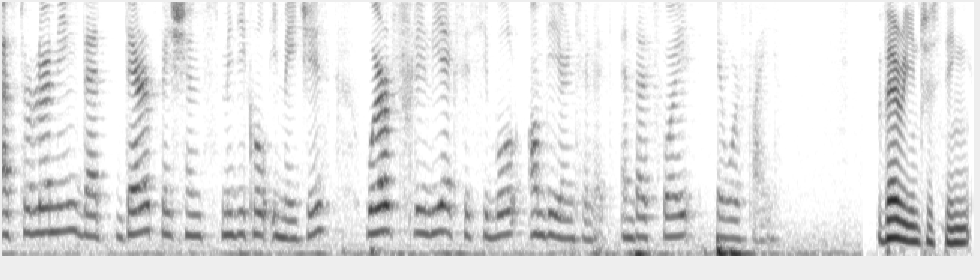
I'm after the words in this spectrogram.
after learning that their patients' medical images were freely accessible on the internet, and that's why they were fined. Very interesting.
